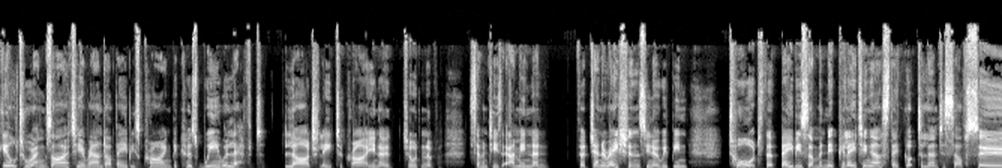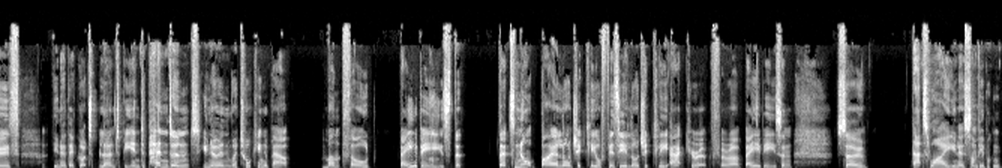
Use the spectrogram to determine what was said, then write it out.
guilt or anxiety around our babies crying because we were left largely to cry, you know, children of 70s. I mean, and for generations, you know, we've been taught that babies are manipulating us. They've got to learn to self soothe. You know, they've got to learn to be independent, you know, and we're talking about month old babies that that's not biologically or physiologically accurate for our babies. And so that's why, you know, some people can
